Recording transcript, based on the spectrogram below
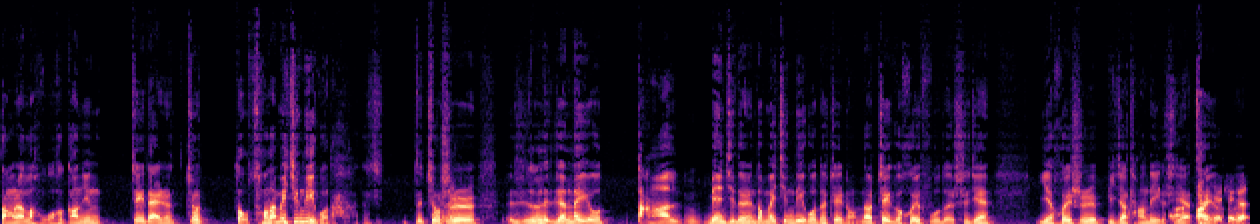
当然了，我和高宁这一代人就都从来没经历过的，这就是人人类有大面积的人都没经历过的这种。那这个恢复的时间也会是比较长的一个时间，而且这个。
